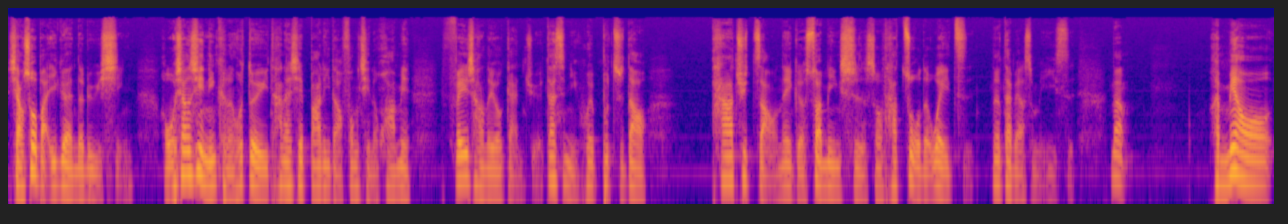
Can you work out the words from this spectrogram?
享受吧一个人的旅行》，我相信你可能会对于他那些巴厘岛风情的画面非常的有感觉，但是你会不知道。他去找那个算命师的时候，他坐的位置，那代表什么意思？那很妙哦。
